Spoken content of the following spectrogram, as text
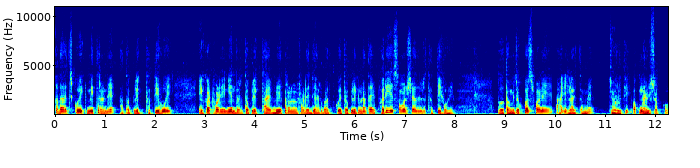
કદાચ કોઈક મિત્રને આ તકલીફ થતી હોય, એક અઠવાડિયાની અંદર તકલીફ થાય, બે, ત્રણ અઠવાડિયા ત્યારબાદ કોઈ તકલીફ ના થાય, ફરી એ સમસ્યા જો થતી હોય, તો તમે ચોક્કસપણે આ ઇલાજ તમે જરૂરથી અપનાવી શકો,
